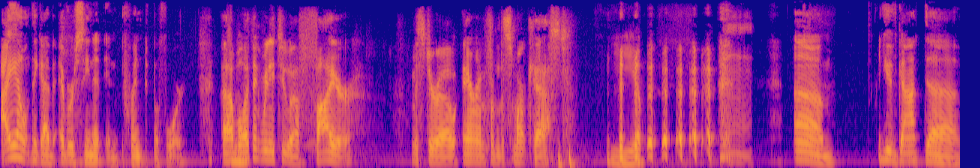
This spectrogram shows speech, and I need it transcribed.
I don't think I've ever seen it in print before. uh, well, I think we need to uh, fire Mister uh, Aaron from the Smartcast. Yep. Mm. um, you've got uh,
